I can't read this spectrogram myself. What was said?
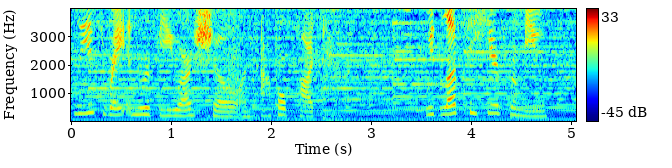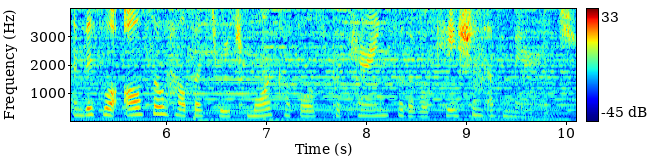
please rate and review our show on Apple Podcast. We'd love to hear from you, and this will also help us reach more couples preparing for the vocation of marriage.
